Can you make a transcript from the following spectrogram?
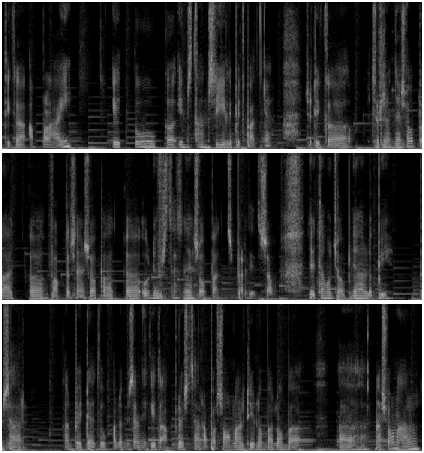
ketika apply itu ke instansi lebih tepatnya. Jadi ke jurusannya sobat ke fakultasnya sobat ke universitasnya sobat. Seperti itu sob. Jadi tanggung jawabnya lebih besar. Kan beda tuh kalau misalnya kita apply secara personal di lomba-lomba uh, nasional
